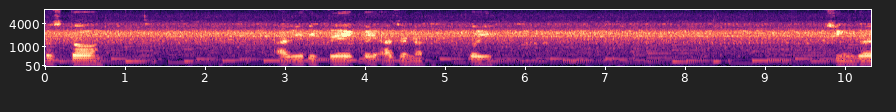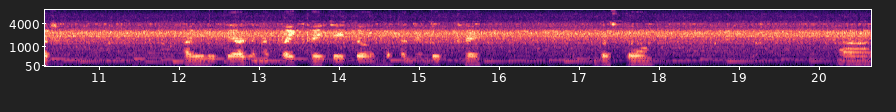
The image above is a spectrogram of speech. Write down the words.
દોસ્તો, આવી રીતે કંઈ અચાનક કોઈ સિંગર આવી રીતે અચાનક કંઈક થઈ જાય તો બધાને દુઃખ થાય. દોસ્તો આ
